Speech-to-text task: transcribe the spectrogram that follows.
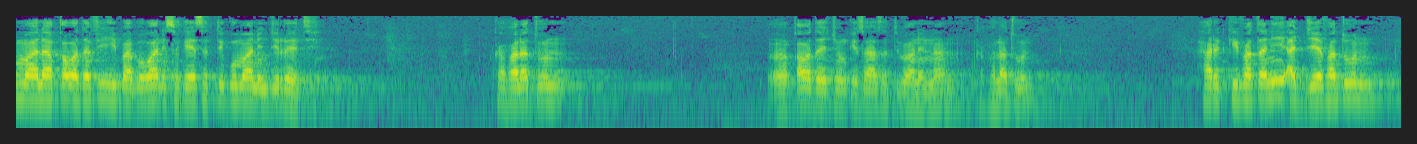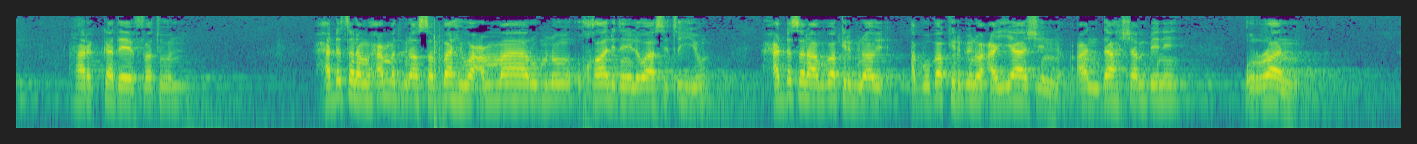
ما لا قود فيه باب وان سكيست قمان جريت. كفلة قود يجون قصاصة باننا كفلة حركفتني أجيفتون حركة حدثنا محمد بن الصباح وعمار بن خالد الواسطي. حدثنا أبو بكر بن أبو بكر بن عياش عن دهشم بن قران.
